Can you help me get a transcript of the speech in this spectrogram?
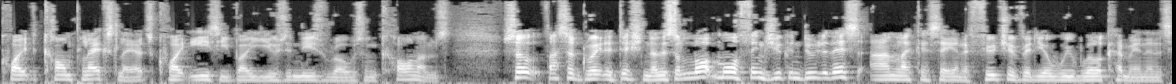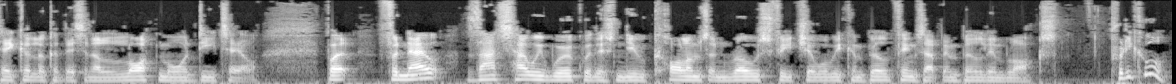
quite complex layouts, quite easy by using these rows and columns. So that's a great addition. Now there's a lot more things you can do to this. And like I say, in a future video, we will come in and take a look at this in a lot more detail. But for now, that's how we work with this new columns and rows feature where we can build things up in building blocks. Pretty cool.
